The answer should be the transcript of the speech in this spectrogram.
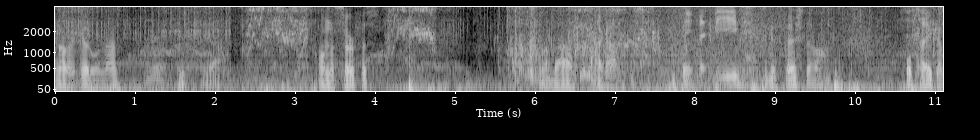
Another good one, man. Yeah. On the surface. Not bad. I got him. Ain't that big. It's a good fish, though. We'll take him.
